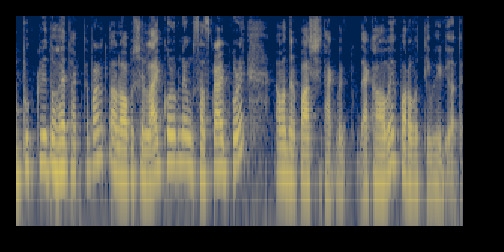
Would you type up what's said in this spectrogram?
উপকৃত হয়ে থাকতে পারেন, তাহলে অবশ্যই লাইক করবেন এবং সাবস্ক্রাইব করে আমাদের পাশে থাকবেন। দেখা হবে পরবর্তী ভিডিওতে।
